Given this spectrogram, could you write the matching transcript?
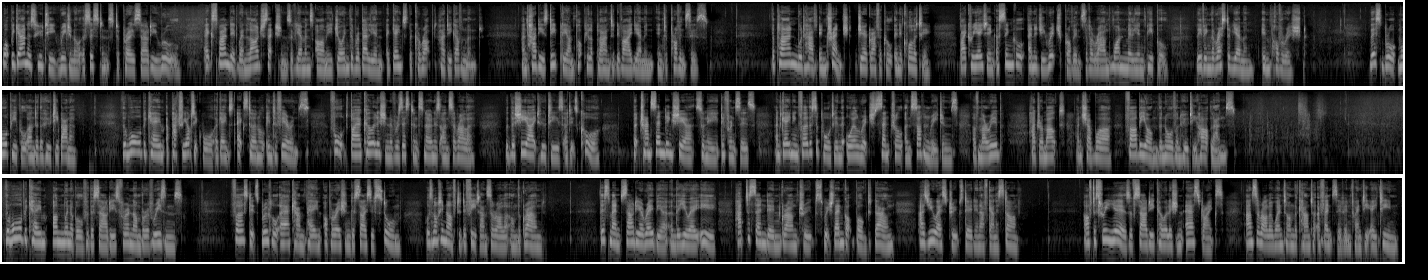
What began as Houthi regional assistance to pro Saudi rule expanded when large sections of Yemen's army joined the rebellion against the corrupt Hadi government, and Hadi's deeply unpopular plan to divide Yemen into provinces. The plan would have entrenched geographical inequality by creating a single energy rich province of around 1 million people, leaving the rest of Yemen impoverished. This brought more people under the Houthi banner the war became a patriotic war against external interference, fought by a coalition of resistance known as Ansarallah, with the Shiite Houthis at its core, but transcending Shia Sunni differences and gaining further support in the oil rich central and southern regions of Marib, Hadramaut, and Shabwa, far beyond the northern Houthi heartlands. The war became unwinnable for the Saudis for a number of reasons. First, its brutal air campaign, Operation Decisive Storm, was not enough to defeat Ansarallah on the ground. This meant Saudi Arabia and the UAE had to send in ground troops, which then got bogged down, as US troops did in Afghanistan. After three years of Saudi coalition airstrikes, Ansarallah went on the counter offensive in 2018.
